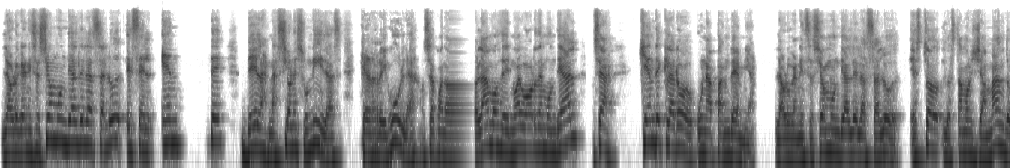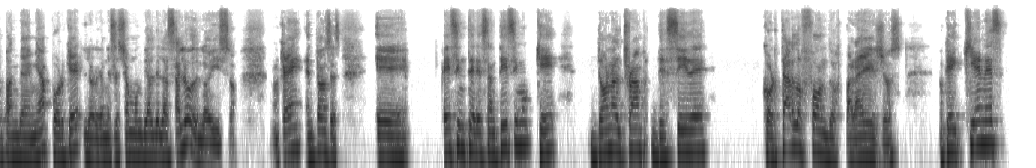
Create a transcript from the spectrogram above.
La Organización Mundial de la Salud es el ente de las Naciones Unidas que regula, o sea, cuando hablamos de nuevo orden mundial, o sea, ¿Quién declaró una pandemia? La Organización Mundial de la Salud. Esto lo estamos llamando pandemia porque la Organización Mundial de la Salud lo hizo. ¿Ok? Entonces, eh, es interesantísimo que Donald Trump decide cortar los fondos para ellos. ¿Ok? ¿Quién es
